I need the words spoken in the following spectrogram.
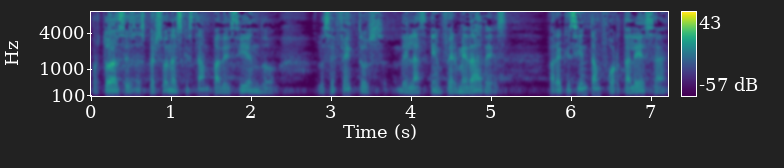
por todas esas personas que están padeciendo los efectos de las enfermedades, para que sientan fortaleza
